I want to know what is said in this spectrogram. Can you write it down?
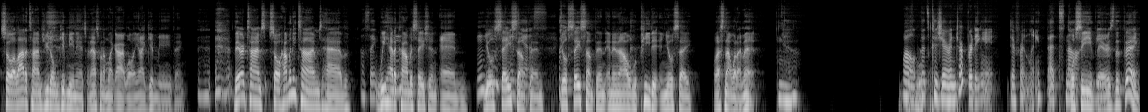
So a lot of times you don't give me an answer. And that's when I'm like, all right, well, you're not giving me anything. There are times. So how many times have I'll say we had a mm-hmm. conversation and mm-hmm. you'll say is something, yes. you'll say something, and then I'll repeat it and you'll say, well, that's not what I meant. yeah. Well, that's because you're interpreting it differently. That's not. Well, see, maybe- there's the thing.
